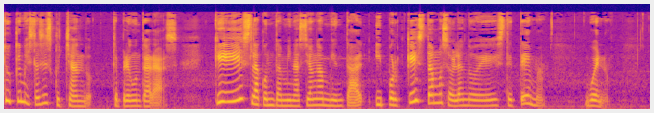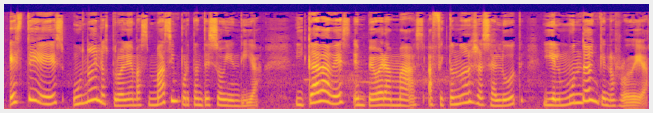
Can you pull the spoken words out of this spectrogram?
Tú que me estás escuchando, te preguntarás, ¿qué es la contaminación ambiental y por qué estamos hablando de este tema? Bueno, este es uno de los problemas más importantes hoy en día y cada vez empeora más, afectando nuestra salud y el mundo en que nos rodea.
